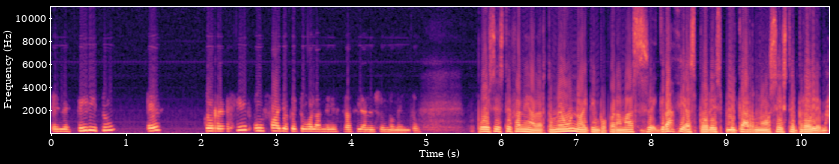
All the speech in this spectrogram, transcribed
el espíritu es corregir un fallo que tuvo la Administración en su momento. Pues Estefanía Bertomeu, no hay tiempo para más. Gracias por explicarnos este problema.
